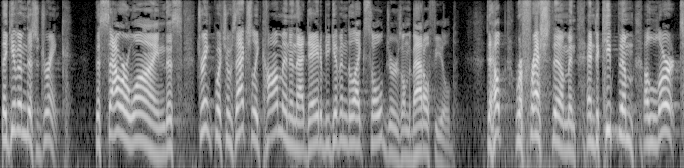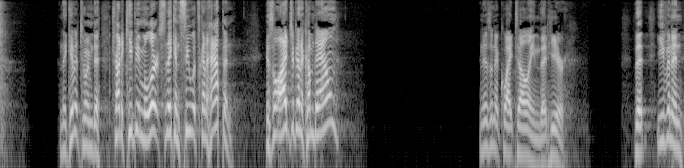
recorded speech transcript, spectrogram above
they give him this drink this sour wine, this drink which was actually common in that day to be given to like soldiers on the battlefield to help refresh them and, and to keep them alert. And they give it to him to try to keep him alert so they can see what's going to happen. Is Elijah going to come down? And isn't it quite telling that here, that even in,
